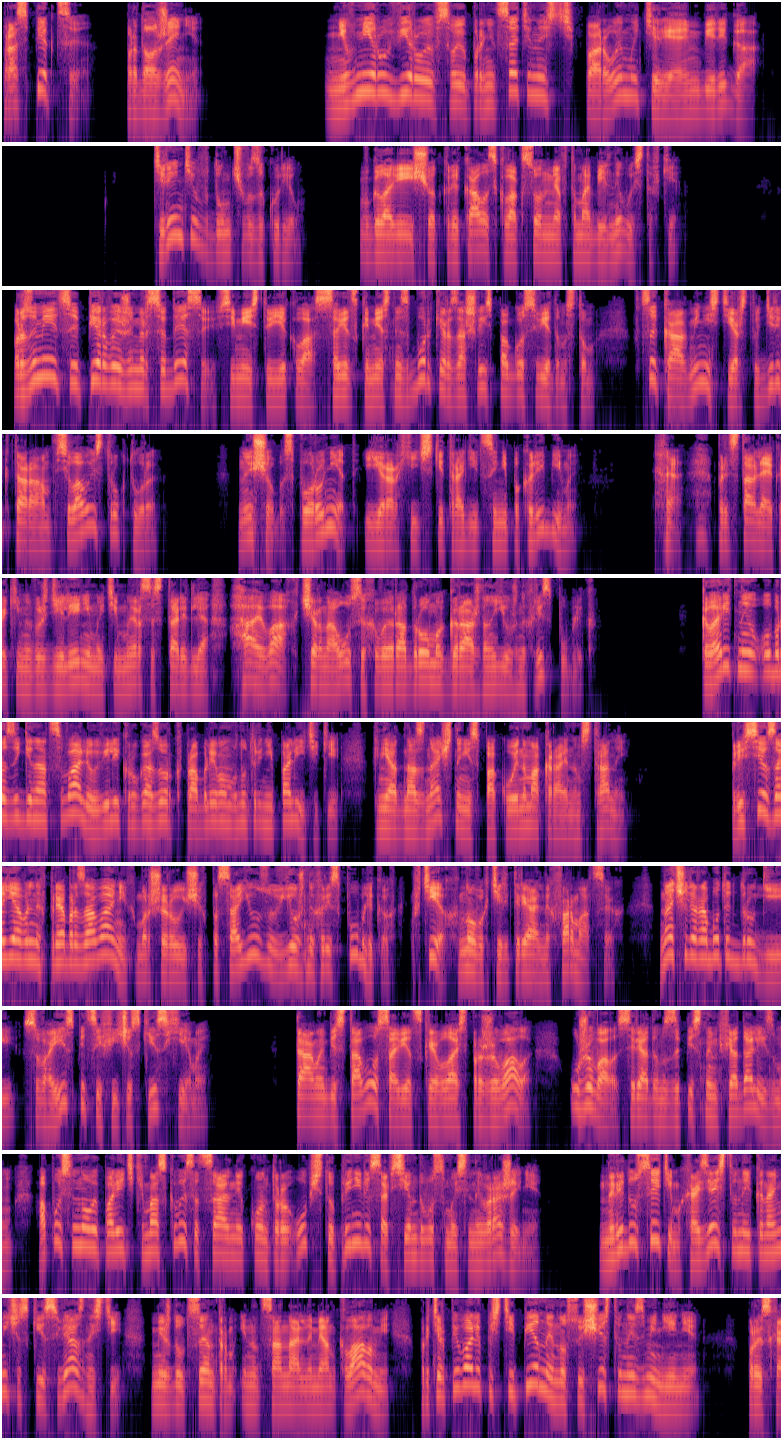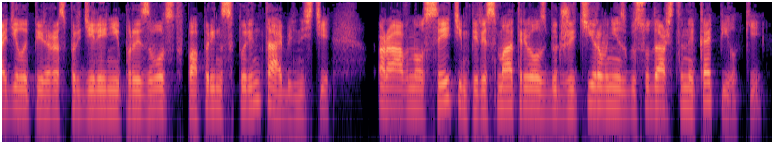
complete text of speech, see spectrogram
Проспекция. Продолжение. Не в меру веруя в свою проницательность, порой мы теряем берега. Терентьев вдумчиво закурил. В голове еще откликалось клаксонами автомобильной выставки. Разумеется, первые же «Мерседесы» в семействе Е-класс советской местной сборки разошлись по госведомствам, в ЦК, в министерство, директорам, в силовые структуры. Но еще бы, спору нет, иерархические традиции непоколебимы. Ха, представляю, какими вожделением эти мерсы стали для хайвах, черноусых в аэродромах граждан южных республик. Колоритные образы геноцвали увели кругозор к проблемам внутренней политики, к неоднозначно неспокойным окраинам страны. При всех заявленных преобразованиях, марширующих по Союзу, в южных республиках, в тех новых территориальных формациях, начали работать другие, свои специфические схемы. Там и без того советская власть проживала, уживалась рядом с записным феодализмом, а после новой политики Москвы социальные контуры общества приняли совсем двусмысленные выражения. Наряду с этим хозяйственно-экономические связности между центром и национальными анклавами претерпевали постепенные, но существенные изменения. Происходило перераспределение производств по принципу рентабельности, равно с этим пересматривалось бюджетирование из государственной копилки –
